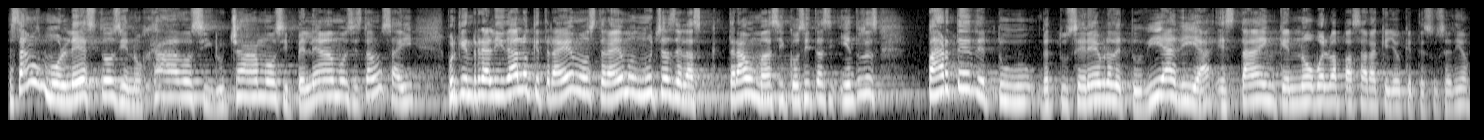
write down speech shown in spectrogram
Estamos molestos y enojados y luchamos y peleamos y estamos ahí, porque en realidad lo que traemos, traemos muchas de las traumas y cositas, y entonces parte de tu, de tu cerebro, de tu día a día, está en que no vuelva a pasar aquello que te sucedió.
